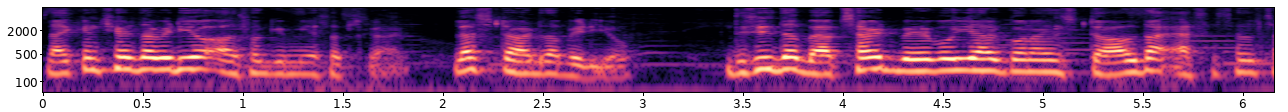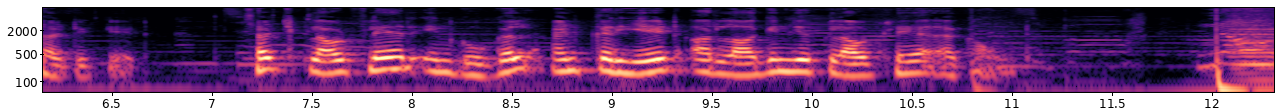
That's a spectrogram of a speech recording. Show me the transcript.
Like and share the video, also give me a subscribe. Let's start the video. This is the website where we are gonna install the SSL certificate. Search Cloudflare in Google and create or log in your Cloudflare account. Nobody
